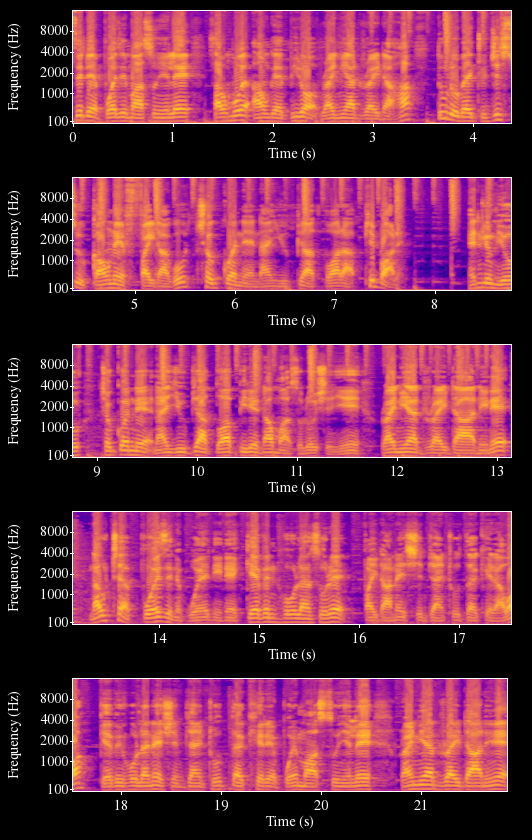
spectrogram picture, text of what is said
စစ်တဲ့ပွဲစဉ်မှာဆိုရင်လဲဆောင်းပွဲအောင်ခဲ့ပြီးတော့ Rainier Drider ဟာသူ့လိုပဲ Jiu-Jitsu ကောင်းတဲ့ fighter ကိုချုပ်ကွက်နဲ့အနိုင်ယူပြသွားတာဖြစ်ပါတယ် အဲ့ဒီလိုမျိုးချုပ်ကွက်နဲ့အနိုင်ယူပြသွားပြီးတဲ့နောက်မှာဆိုလို့ရှိရင် Rainier Drider အနေနဲ့နောက်ထပ်ပွဲစဉ်တစ်ပွဲအနေနဲ့ Kevin Holland ဆိုတဲ့ fighter နဲ့ရှင်ပြိုင်ထိုးသက်ခဲ့တာပါ Kevin Holland နဲ့ရှင်ပြိုင်ထိုးသက်ခဲ့တဲ့ပွဲမှာဆိုရင်လဲ Rainier Drider အနေနဲ့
